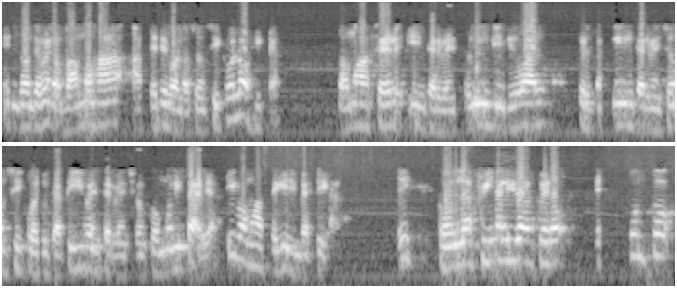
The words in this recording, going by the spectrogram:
en donde, bueno, vamos a hacer evaluación psicológica, vamos a hacer intervención individual, pero también intervención psicoeducativa, intervención comunitaria, y vamos a seguir investigando. ¿sí? Con la finalidad, pero el punto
